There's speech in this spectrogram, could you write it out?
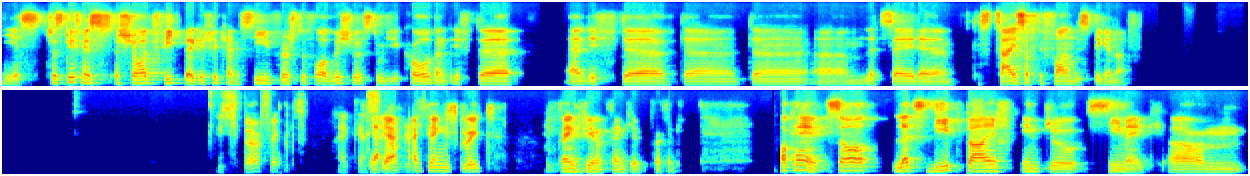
Yes, just give me a short feedback if you can see, first of all, Visual Studio Code and if the and if the the the um, let's say the, the size of the font is big enough. It's perfect. I can yeah, yeah I think it's great. Thank you. Thank you. Perfect. Okay, so let's deep dive into CMake. Um,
